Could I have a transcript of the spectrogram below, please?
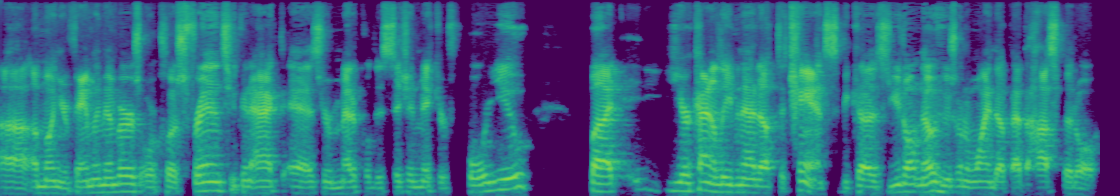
uh, among your family members or close friends who can act as your medical decision maker for you. But you're kind of leaving that up to chance because you don't know who's going to wind up at the hospital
